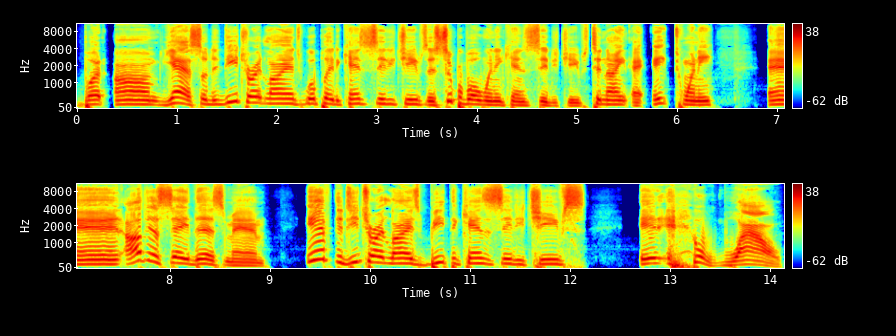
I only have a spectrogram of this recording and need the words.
But um, yeah, so the Detroit Lions will play the Kansas City Chiefs, the Super Bowl winning Kansas City Chiefs tonight at 8:20. And I'll just say this, man. If the Detroit Lions beat the Kansas City Chiefs, it wow.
